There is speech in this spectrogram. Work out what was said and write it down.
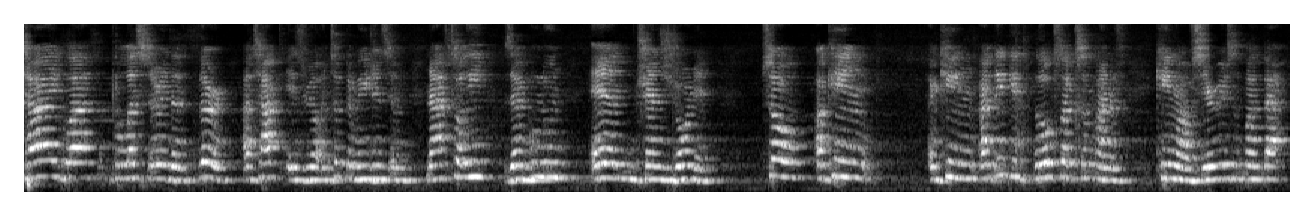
Tiglath-Pileser III attacked Israel and took the regions of Naphtali, Zebulun, and Transjordan. So a king, a king, I think it looks like some kind of king of Syria, something like that,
